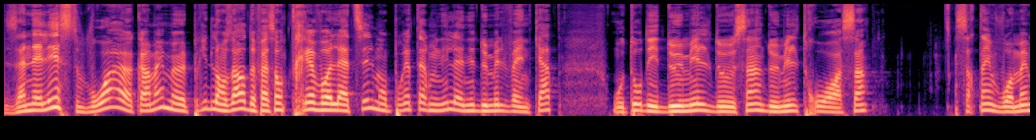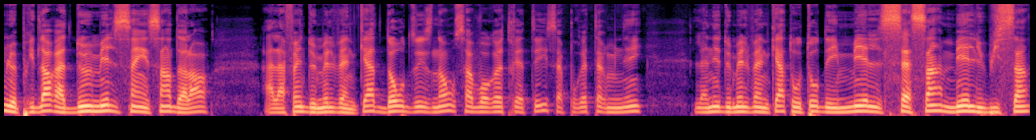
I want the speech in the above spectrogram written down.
les, analystes voient quand même le prix de l'once d'or de façon très volatile, mais on pourrait terminer l'année 2024 autour des 2200, 2300. Certains voient même le prix de l'or à 2500 à la fin 2024. D'autres disent non, ça va retraiter, ça pourrait terminer l'année 2024 autour des 1700, 1800.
